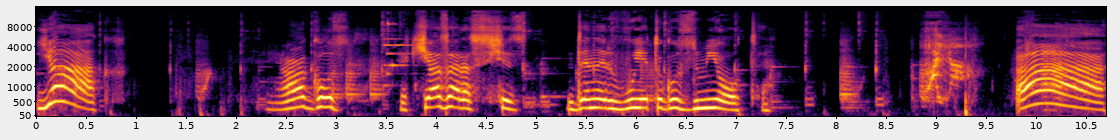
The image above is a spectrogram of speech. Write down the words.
jak? Ja go... Jak ja zaraz się zdenerwuję, to go zmiotę. A,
